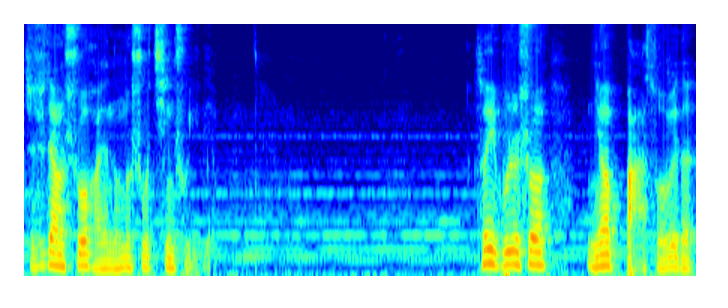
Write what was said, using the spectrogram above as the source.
只是这样说好像能够说清楚一点。所以不是说。你要把所谓的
